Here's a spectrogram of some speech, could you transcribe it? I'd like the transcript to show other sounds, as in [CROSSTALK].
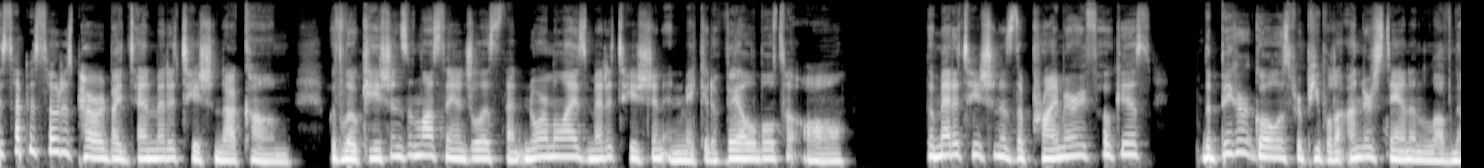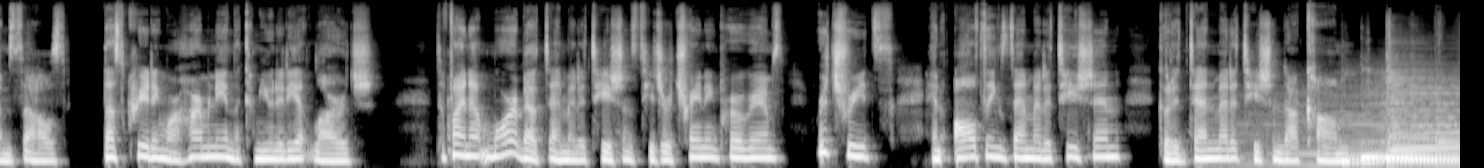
This episode is powered by denmeditation.com, with locations in Los Angeles that normalize meditation and make it available to all. Though meditation is the primary focus, the bigger goal is for people to understand and love themselves, thus creating more harmony in the community at large. To find out more about Den Meditation's teacher training programs, retreats, and all things Den Meditation, go to denmeditation.com.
